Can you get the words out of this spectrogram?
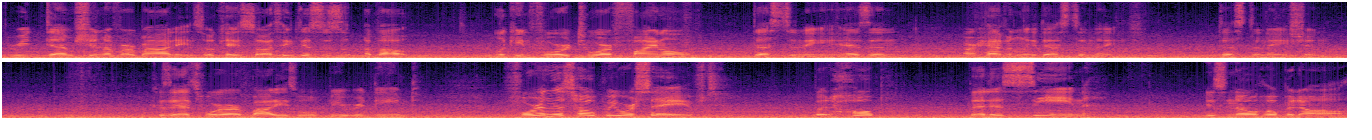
the redemption of our bodies. Okay, so I think this is about looking forward to our final destiny, as in our heavenly destination. Destination. because that's where our bodies will be redeemed. For in this hope we were saved. But hope that is seen is no hope at all.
